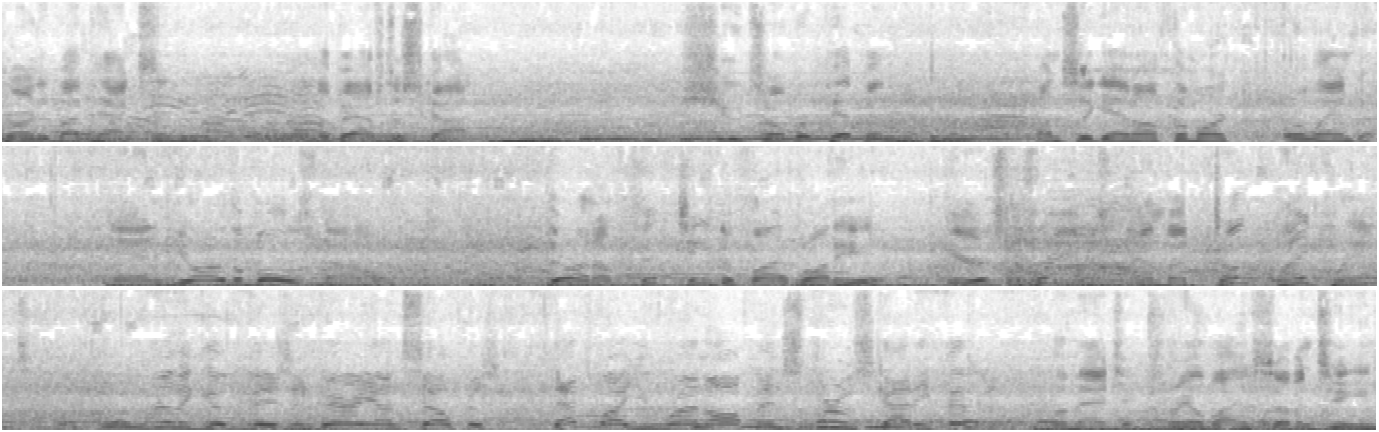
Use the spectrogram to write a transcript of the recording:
Guarded by Paxson. And the pass to Scott. Shoots over Pippen. Once again off the mark, Orlando. And here are the Bulls now. They're on a 15 to 5 run here. Here's Grant and the dunk by Grant. Well, really good vision, very unselfish. That's why you run offense through Scottie Pippen. The Magic trail by 17.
